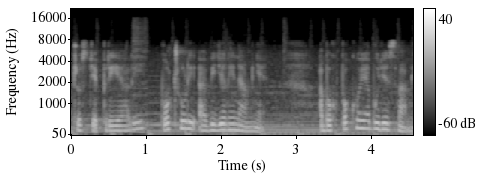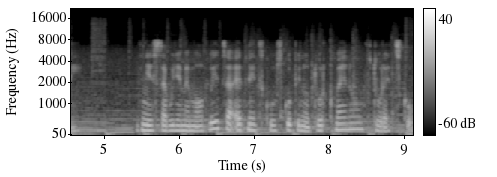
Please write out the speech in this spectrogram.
čo ste prijali, počuli a videli na mne. A Boh pokoja bude s vami. Dnes sa budeme modliť za etnickú skupinu Turkménov v Turecku.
